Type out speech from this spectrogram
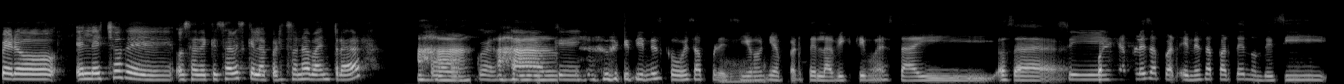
Pero el hecho de, o sea, de que sabes que la persona va a entrar. Ajá, cuál? ajá, Ah, ok. que tienes como esa presión y aparte la víctima está ahí, o sea, Sí. por ejemplo, esa en esa parte en donde sí,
